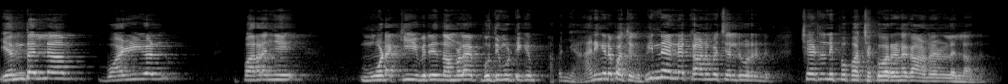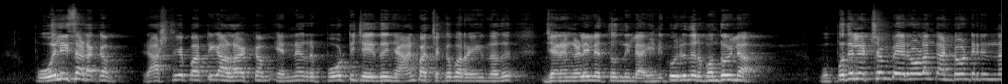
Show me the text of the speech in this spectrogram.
എന്തെല്ലാം വഴികൾ പറഞ്ഞ് മുടക്കി ഇവർ നമ്മളെ ബുദ്ധിമുട്ടിക്കും? അപ്പം ഞാനിങ്ങനെ പച്ചക്ക്. പിന്നെ എന്നെ കാണുമ്പോൾ ചിലർ പറയുന്നുണ്ട് ചേട്ടൻ ഇപ്പോൾ പച്ചക്ക് പറയണ കാണാനല്ല എന്ന് പോലീസ് അടക്കം രാഷ്ട്രീയ പാർട്ടി അടക്കം എന്നെ റിപ്പോർട്ട് ചെയ്ത് ഞാൻ പച്ചക്ക് പറയുന്നത് ജനങ്ങളിൽ എത്തുന്നില്ല എനിക്കൊരു നിർബന്ധമില്ല മുപ്പത് ലക്ഷം പേരോളം കണ്ടുകൊണ്ടിരുന്ന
